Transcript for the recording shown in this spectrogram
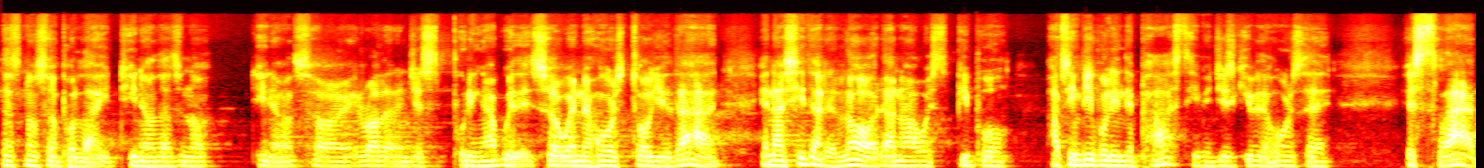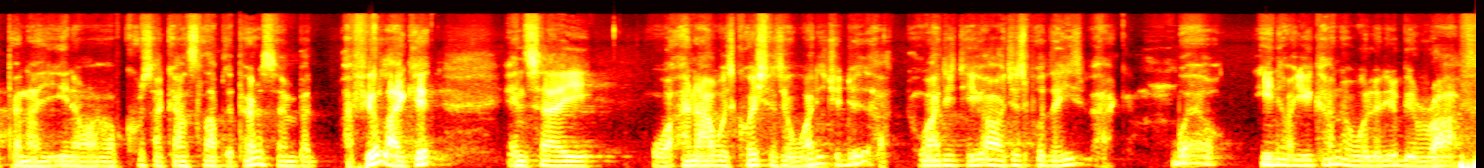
that's not so polite, you know, that's not, you know, so rather than just putting up with it. So when the horse told you that, and I see that a lot, and I was people, I've seen people in the past even just give the horse a, a slap, and I, you know, of course I can't slap the person, but I feel like it, and say, well, and I always question, so why did you do that? Why did you? Oh, just put the back. Well, you know, you kind of were a little bit rough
